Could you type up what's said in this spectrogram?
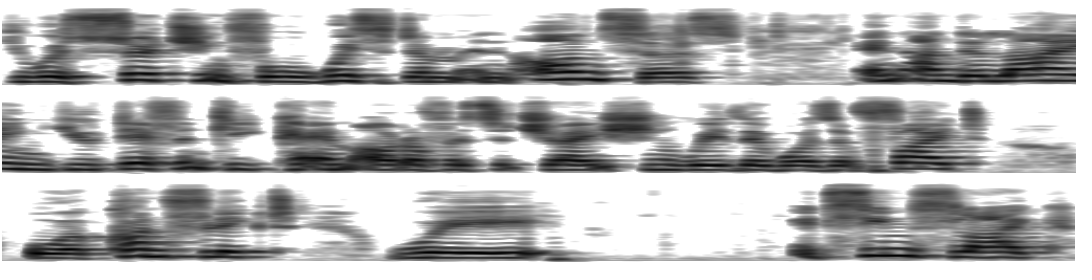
You were searching for wisdom and answers. And underlying, you definitely came out of a situation where there was a fight or a conflict where it seems like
